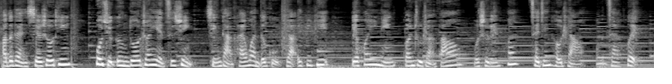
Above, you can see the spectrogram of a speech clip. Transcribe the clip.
好的，感谢收听。获取更多专业资讯，请打开万德股票 APP，也欢迎您关注转发哦。我是林欢，财经头条，我们再会。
